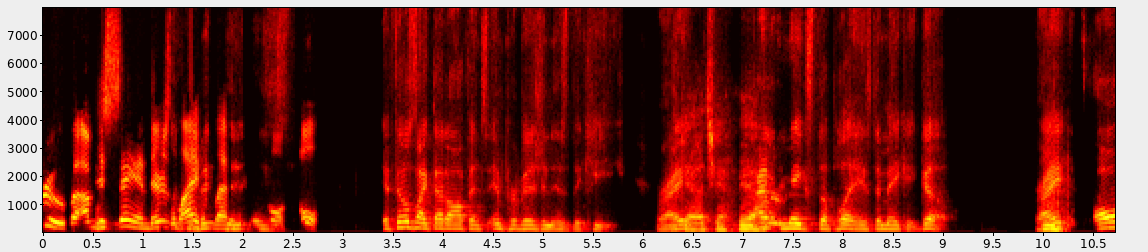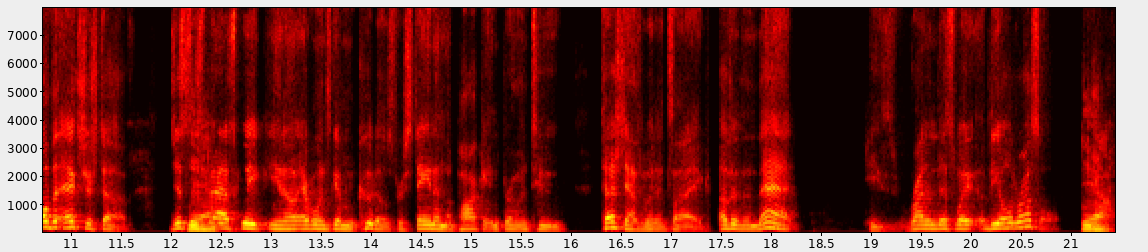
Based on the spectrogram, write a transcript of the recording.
true. But I'm just saying, there's life left in Colt. It feels like that offense in provision is the key right? Gotcha. Yeah. Kyler makes the plays to make it go, right? Mm. All the extra stuff. Just this yeah. past week, you know, everyone's giving kudos for staying in the pocket and throwing two touchdowns, but it's like, other than that, he's running this way. The old Russell. Yeah.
